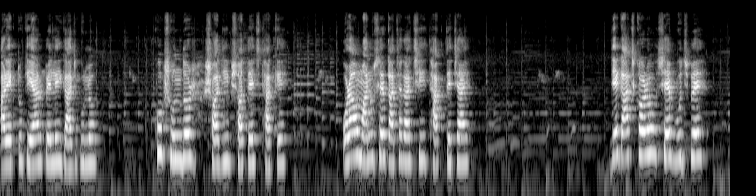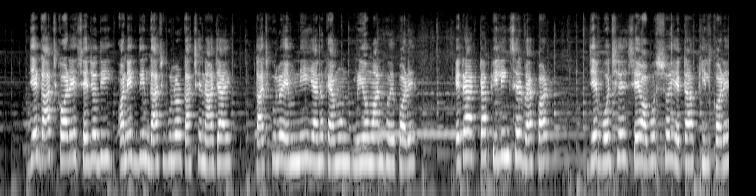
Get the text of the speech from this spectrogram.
আর একটু কেয়ার পেলেই গাছগুলো খুব সুন্দর, সজীব, সতেজ থাকে। ওরাও মানুষের কাছাকাছি থাকতে চায়। যে গাছ করো, সে বুঝবে। যে গাছ করে, সে যদি অনেক দিন গাছগুলোর কাছে না যায়, গাছগুলো এমনিই যেন কেমন ম্রিয়মান হয়ে পড়ে। এটা একটা ফিলিংসের ব্যাপার। যে বোঝে, সে অবশ্যই এটা ফিল করে।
